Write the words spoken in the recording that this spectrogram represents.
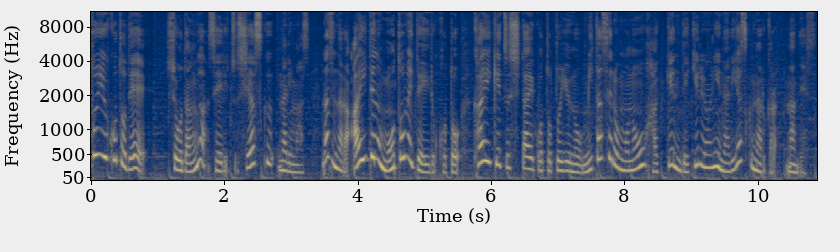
ということで商談が成立しやすくなります。なぜなら相手の求めていること解決したいことというのを満たせるものを発見できるようになりやすくなるからなんです。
